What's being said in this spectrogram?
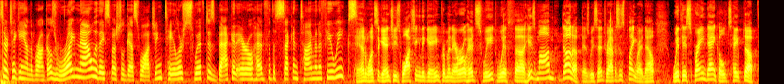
Chiefs are taking on the Broncos right now with a special guest watching. Taylor Swift is back at Arrowhead for the second time in a few weeks. And once again, she's watching the game from an Arrowhead suite with uh, his mom, Donna. As we said, Travis is playing right now with his sprained ankle taped up.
